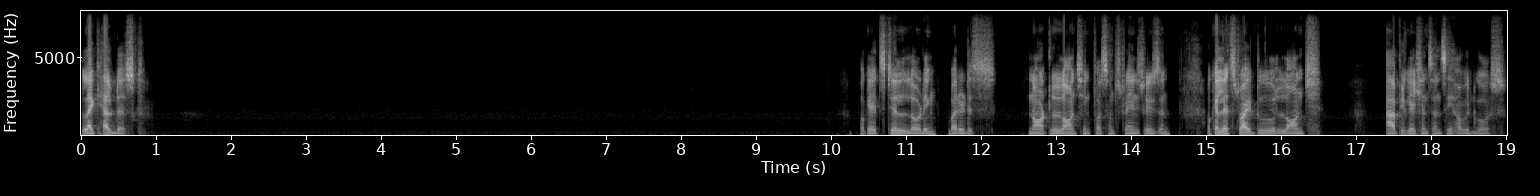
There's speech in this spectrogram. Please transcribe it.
like help desk. Okay, it's still loading, but it is not launching for some strange reason. Okay, let's try to launch applications and see how it goes.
